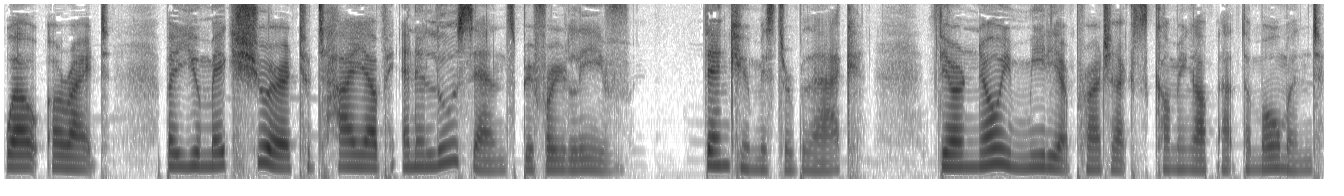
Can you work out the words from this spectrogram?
Well, alright, but you make sure to tie up any loose ends before you leave. Thank you, Mr. Black. There are no immediate projects coming up at the moment.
